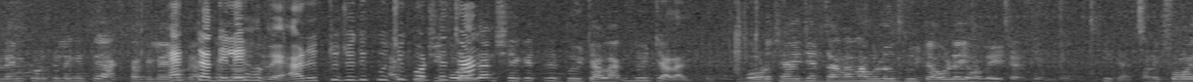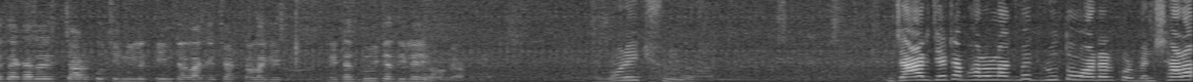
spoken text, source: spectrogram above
প্লেন করে দিলে কিন্তু একটা দিলেই হবে একটা দিলেই হবে। আর একটু যদি কুচি করতে চান সেক্ষেত্রে দুইটা লাগবে। দুইটা লাগবে। বড় সাইজের জানালা হলেও দুইটা হলেই হবে এটার কিন্তু ঠিক আছে। অনেক সময় দেখা যায় চার কুচি নিলে তিনটা লাগে চারটা লাগে এটা দুইটা দিলেই হবে। আপনার। অনেক সুন্দর। যার যেটা ভালো লাগবে দ্রুত অর্ডার করবেন। সারা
